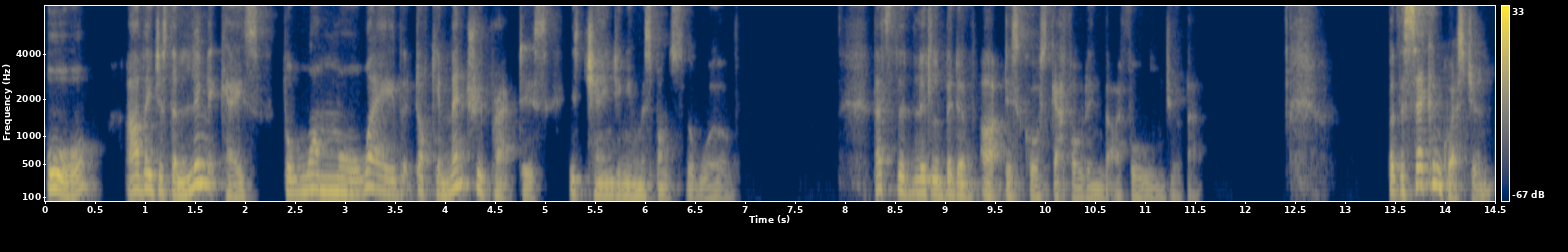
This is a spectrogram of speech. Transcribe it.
Or are they just a limit case for one more way that documentary practice is changing in response to the world? That's the little bit of art discourse scaffolding that I forewarned you about. But the second question,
